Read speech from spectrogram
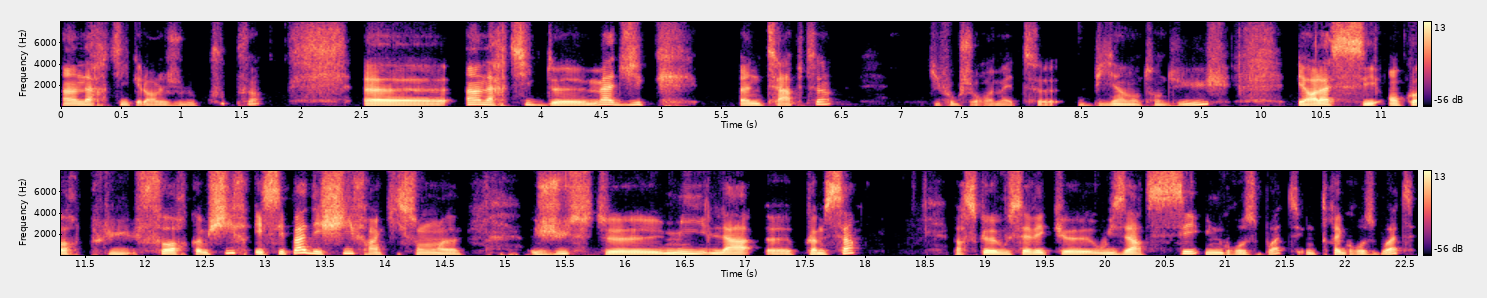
un article, alors là je le coupe, un article de Magic Untapped, qu'il faut que je remette euh, bien entendu. Et alors là, c'est encore plus fort comme chiffre, et c'est pas des chiffres hein, qui sont euh, juste mis là comme ça. Parce que vous savez que Wizard, c'est une grosse boîte, une très grosse boîte.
